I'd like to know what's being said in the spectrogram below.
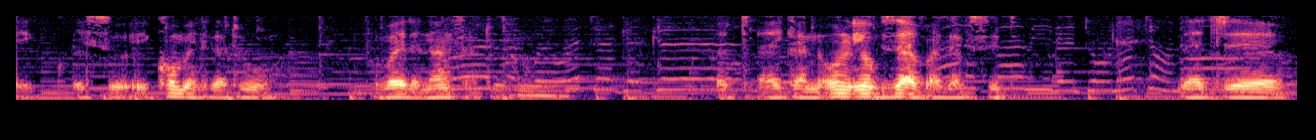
a, a, a comment that will provide an answer to, but I can only observe, as I've said, that uh,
